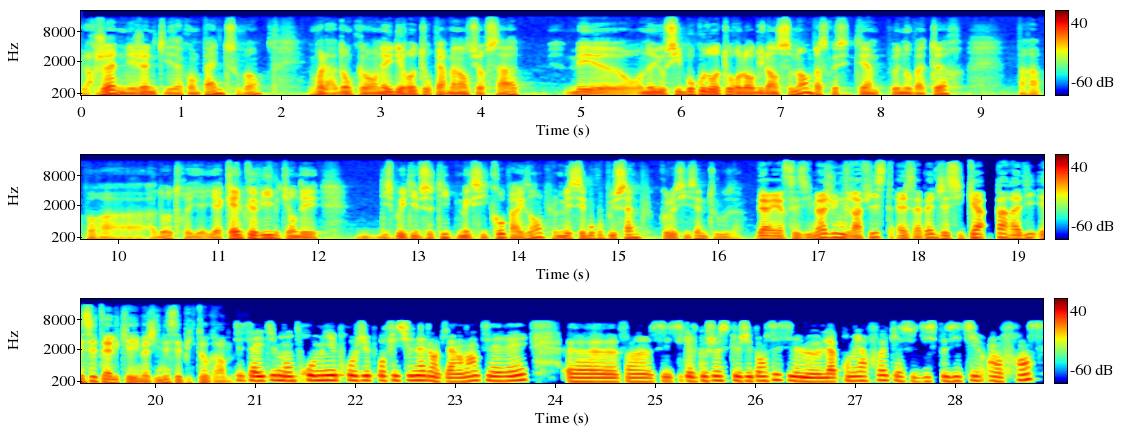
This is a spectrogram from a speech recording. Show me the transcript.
leurs jeunes, les jeunes qui les accompagnent souvent. Voilà, donc on a eu des retours permanents sur ça, mais euh, on a eu aussi beaucoup de retours lors du lancement parce que c'était un peu novateur par rapport à, d'autres. Il, y a quelques villes qui ont des dispositifs de ce type, Mexico par exemple, mais c'est beaucoup plus simple que le système toulousain. Derrière ces images, une graphiste, elle s'appelle Jessica Paradis et c'est elle qui a imaginé ces pictogrammes. Ça a été mon premier projet professionnel, donc il y a un intérêt. Euh, enfin, c'est quelque chose que j'ai pensé. C'est la première fois qu'il y a ce dispositif en France,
